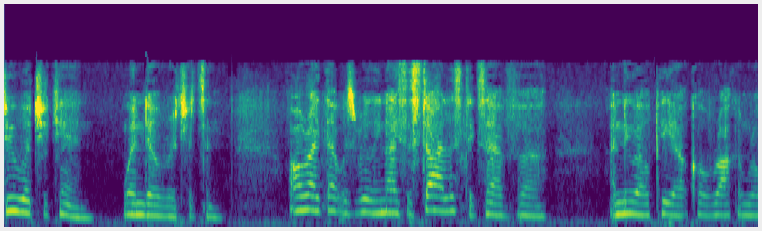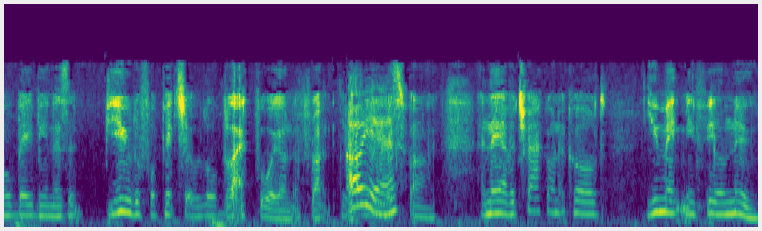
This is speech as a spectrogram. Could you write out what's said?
Do what you can. Wendell Richardson. All right, that was really nice. The Stylistics have uh, a new LP out called Rock and Roll Baby, and there's a beautiful picture of a little black boy on the front. Oh, yeah? fine. And they have a track on it called You Make Me Feel New.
